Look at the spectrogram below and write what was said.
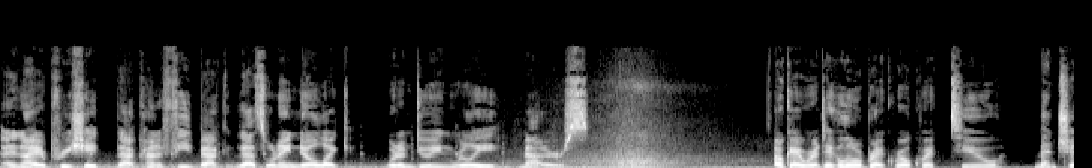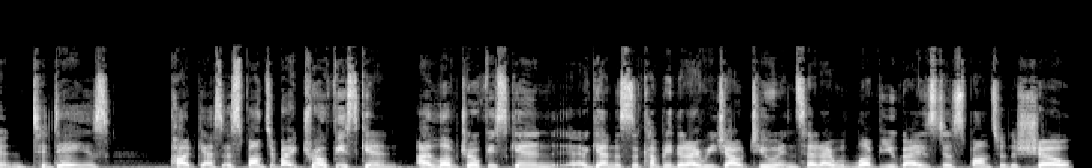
And I appreciate that kind of feedback. That's when I know like what I'm doing really matters. Okay, we're going to take a little break real quick to mention today's podcast is sponsored by Trophy Skin. I love Trophy Skin. Again, this is a company that I reach out to and said I would love you guys to sponsor the show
